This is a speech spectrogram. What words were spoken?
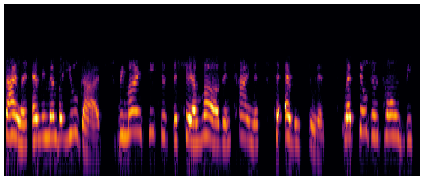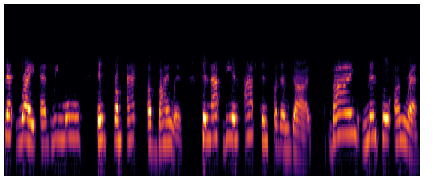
silent and remember you, God. Remind teachers to share love and kindness to every student. Let children's homes be set right as we move in from acts of violence to not be an option for them, God. Bind mental unrest.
